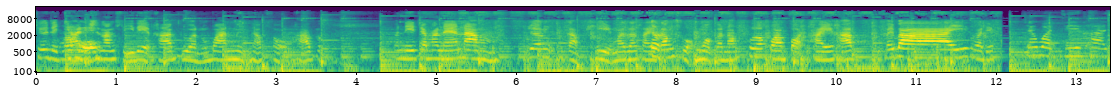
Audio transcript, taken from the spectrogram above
ชื่อเด็กชายดิชนันศรีเดชครับอยู่อนุบาลหนึ่งทับสองครับ วันนี้จะมาแนะนำเรื่องกับขี่มอเตอร์ไซค์ต้องสวมหมวกกันน็อกเพื่อความปลอดภัยครับ บ๊ายบาย สวัสดี สวัสดีค่ะ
